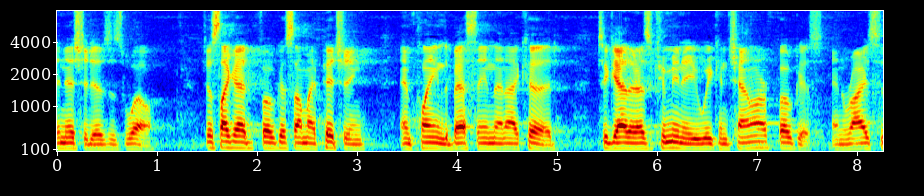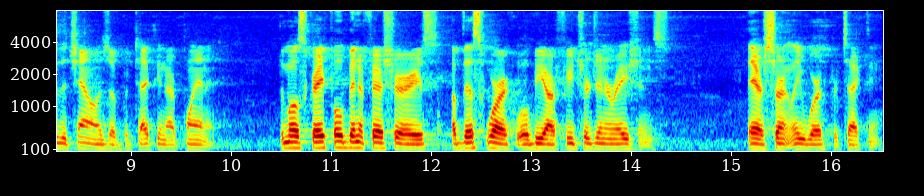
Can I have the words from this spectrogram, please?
initiatives as well. Just like I'd focus on my pitching and playing the best game that I could, together as a community, we can channel our focus and rise to the challenge of protecting our planet. The most grateful beneficiaries of this work will be our future generations. They are certainly worth protecting.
